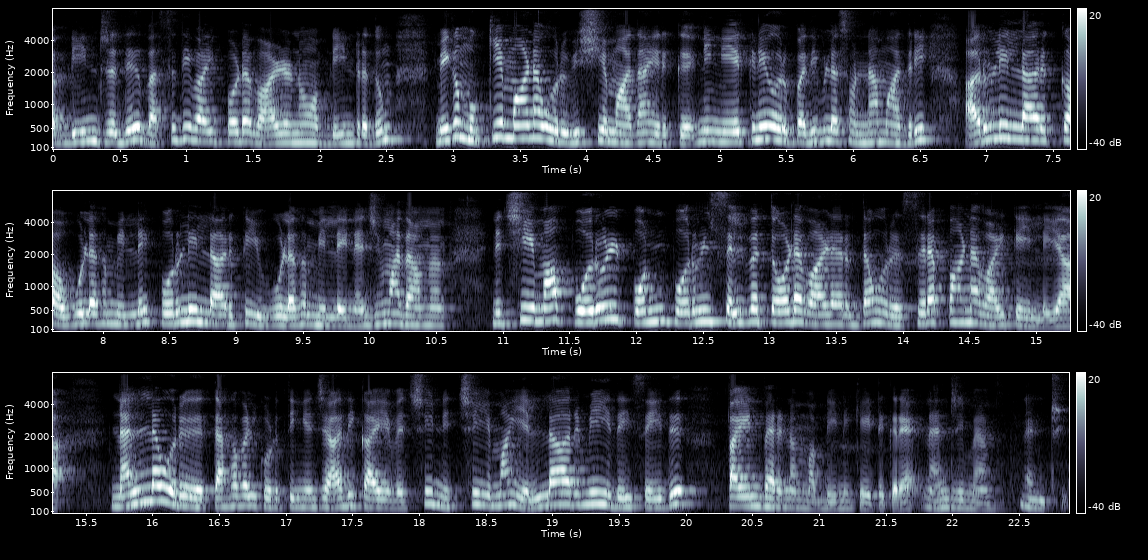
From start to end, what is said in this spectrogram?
அப்படின்றது வசதி வாய்ப்போட வாழணும் அப்படின்றதும் மிக முக்கியமான ஒரு விஷயமா தான் இருக்குது நீங்கள் ஏற்கனவே ஒரு பதிவில் சொன்ன மாதிரி அருள் இல்லாருக்கு அவ்வுலகம் இல்லை பொருள் இல்லாருக்கு இவ்வுலகம் இல்லை. நிஜமாக தான் மேம் நிச்சயமாக பொருள் பொன் பொருள் செல்வத்தோட வாழறது தான் ஒரு சிறப்பான வாழ்க்கை இல்லையா? நல்ல ஒரு தகவல் கொடுத்தீங்க ஜாதிக்காயை வச்சு. நிச்சயமா எல்லாருமே இதை செய்து பயன்பெறணும் அப்படின்னு கேட்டுக்கிறேன். நன்றி மேம் நன்றி.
